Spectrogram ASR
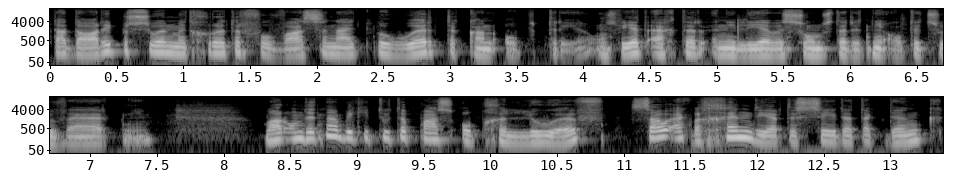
dat daardie persoon met groter volwassenheid behoort te kan optree. Ons weet egter in die lewe soms dat dit nie altyd so werk nie. Maar om dit nou 'n bietjie toe te pas op geloof, sou ek begin deur te sê dat ek dink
